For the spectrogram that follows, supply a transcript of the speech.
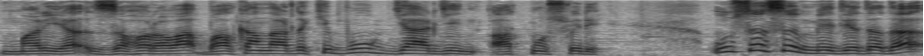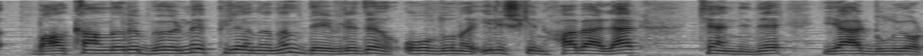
Maria Zahorova Balkanlardaki bu gergin atmosferi. Uluslararası medyada da Balkanları bölme planının devrede olduğuna ilişkin haberler kendine yer buluyor.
